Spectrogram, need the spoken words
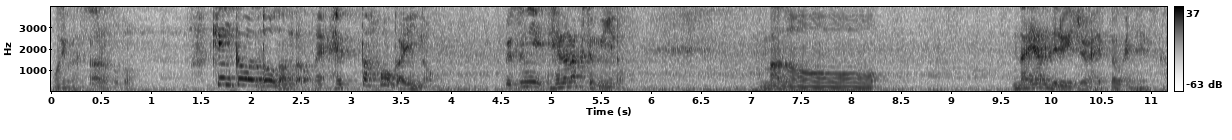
思います。なるほど。喧嘩はどうなんだろうね。減った方がいいの？別に減らなくてもいいの？まああの悩んでる以上は減った方がいいんじゃないですか。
